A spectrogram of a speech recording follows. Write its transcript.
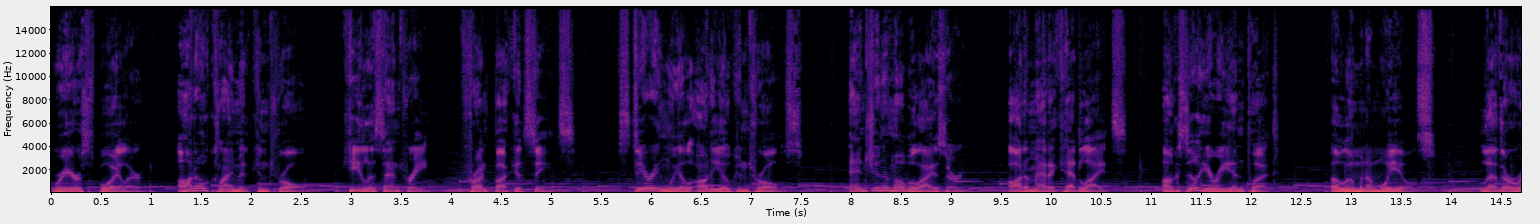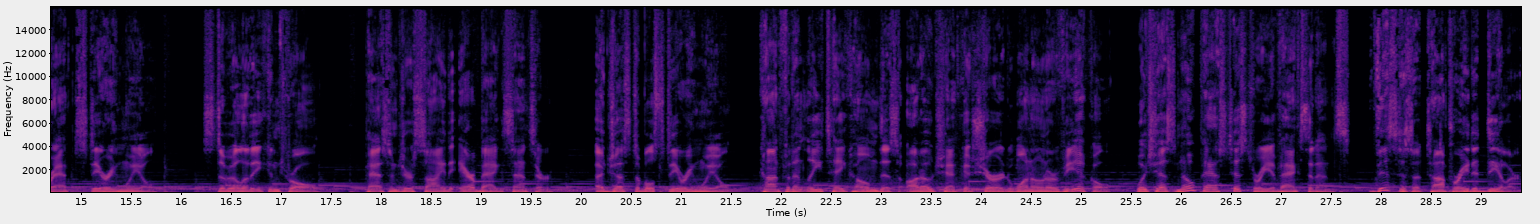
rear spoiler, auto climate control, keyless entry, front bucket seats, steering wheel audio controls, engine immobilizer, automatic headlights, auxiliary input, aluminum wheels, leather wrapped steering wheel, stability control, passenger side airbag sensor, adjustable steering wheel. Confidently take home this AutoCheck assured one owner vehicle which has no past history of accidents. This is a top rated dealer.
